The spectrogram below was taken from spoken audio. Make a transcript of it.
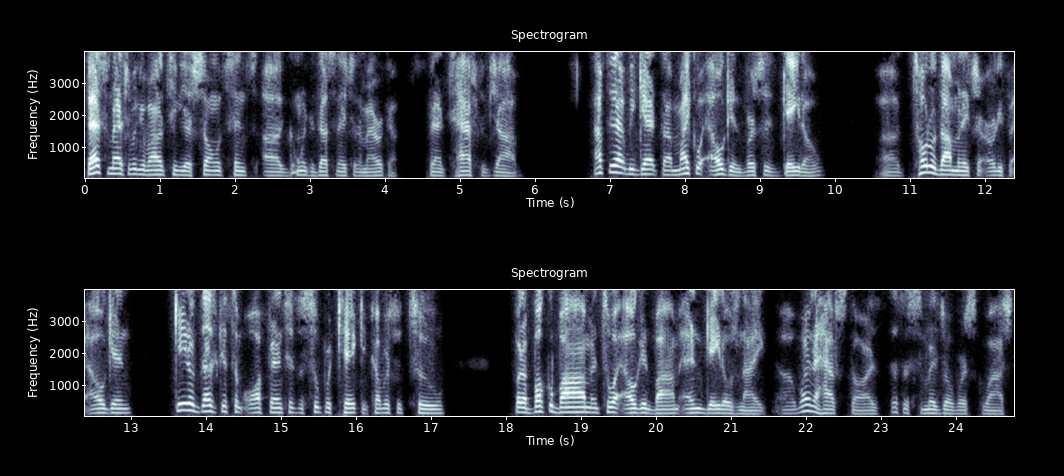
Best match Ring of Honor TV has shown since, uh, going to Destination America. Fantastic job. After that, we get, uh, Michael Elgin versus Gato. Uh, total domination early for Elgin. Gato does get some offense, hits a super kick and covers for two but a buckle bomb into an Elgin bomb and Gato's night. Uh, one and a half stars. That's a smidge over a squash.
